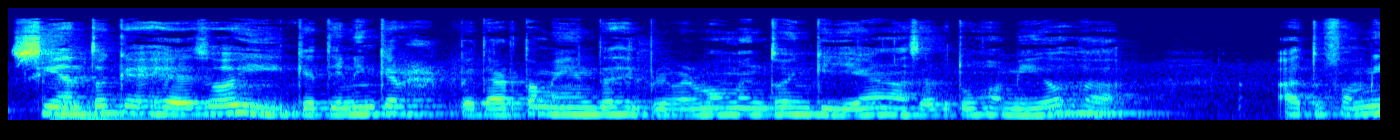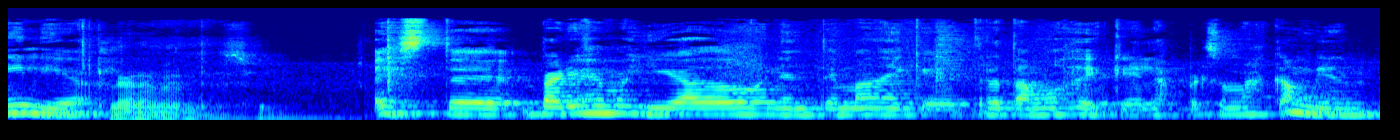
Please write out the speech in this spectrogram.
Siento que es eso y que tienen que respetar también desde el primer momento en que llegan a ser tus amigos a, a tu familia. Claramente, sí. Este, varios hemos llegado en el tema de que tratamos de que las personas cambien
